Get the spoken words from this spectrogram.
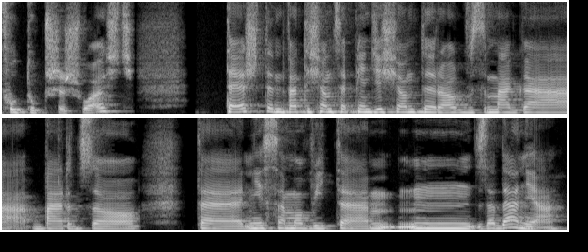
futu przyszłość, też ten 2050 rok wzmaga bardzo te niesamowite mm, zadania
